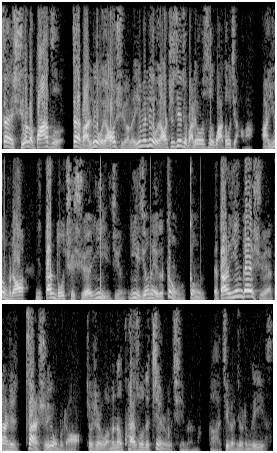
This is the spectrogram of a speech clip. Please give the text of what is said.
再学了八字，再把六爻学了，因为六爻直接就把六十四卦都讲了。啊，用不着你单独去学《易经》，《易经》那个更更，当然应该学，但是暂时用不着。就是我们能快速的进入奇门嘛？啊，基本就这么个意思。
